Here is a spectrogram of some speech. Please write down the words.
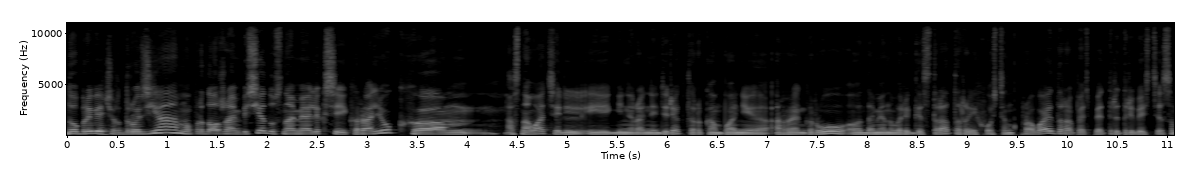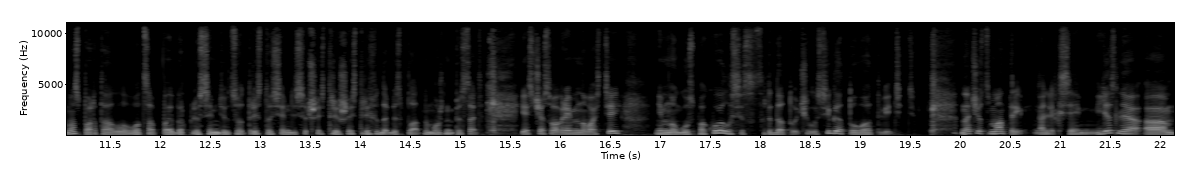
Добрый вечер, друзья. Мы продолжаем беседу. С нами Алексей Королюк, эм, основатель и генеральный директор компании Reg.ru, доменного регистратора и хостинг-провайдера. 5533 Вести, смс-портал, WhatsApp, Viber, плюс 7903 176 363. Сюда бесплатно можно писать. Я сейчас во время новостей немного успокоилась и сосредоточилась, и готова ответить. Значит, смотри, Алексей, если э,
